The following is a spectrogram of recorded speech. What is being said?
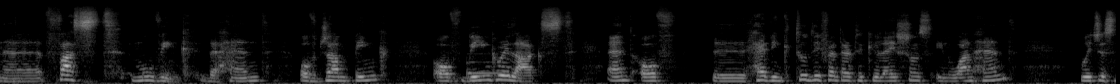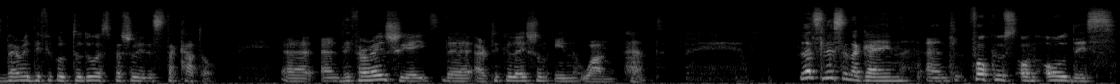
uh, fast moving the hand, of jumping, of being relaxed, and of uh, having two different articulations in one hand, which is very difficult to do, especially the staccato, uh, and differentiate the articulation in one hand. Let's listen again and focus on all this,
